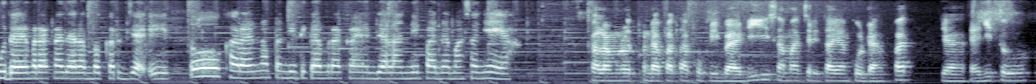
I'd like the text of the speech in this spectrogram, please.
budaya mereka dalam bekerja itu karena pendidikan mereka yang jalani pada masanya ya? kalau menurut pendapat aku pribadi sama cerita yang ku dapat ya kayak gitu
